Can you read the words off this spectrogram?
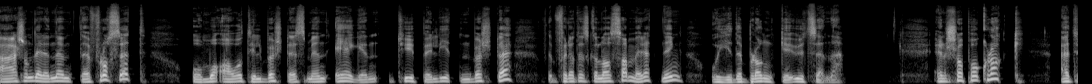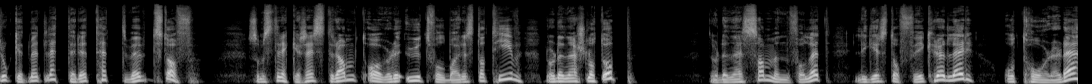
er som dere nevnte flosset, og må av og til børstes med en egen type liten børste for at det skal ha samme retning og gi det blanke utseendet. En chapeau-klakk er trukket med et lettere tettvevd stoff, som strekker seg stramt over det utfoldbare stativ når den er slått opp. Når den er sammenfoldet, ligger stoffet i krøller, og tåler det,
